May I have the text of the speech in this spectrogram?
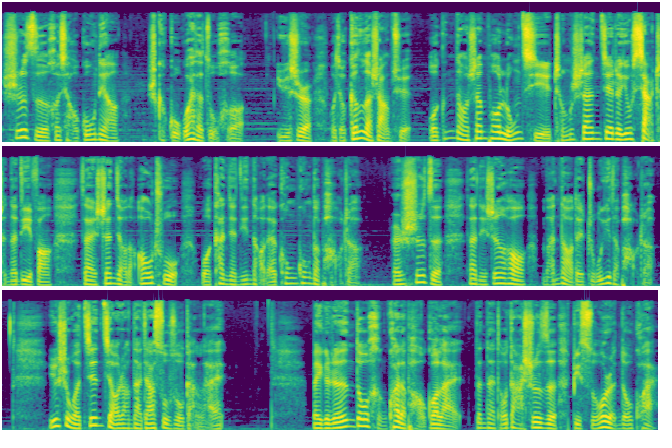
狮子和小姑娘是个古怪的组合。于是我就跟了上去。我跟到山坡隆起成山，接着又下沉的地方，在山脚的凹处，我看见你脑袋空空的跑着。而狮子在你身后满脑袋主意地跑着，于是我尖叫，让大家速速赶来。每个人都很快地跑过来，但那头大狮子比所有人都快。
